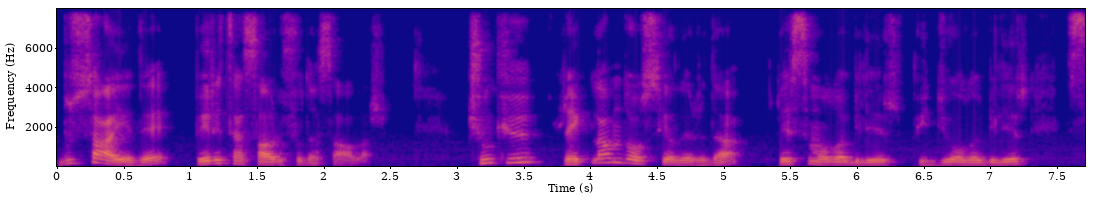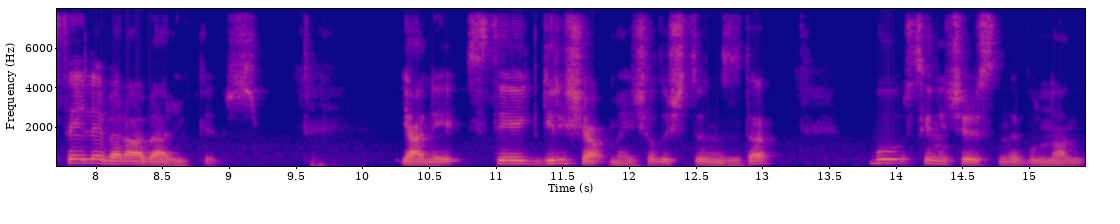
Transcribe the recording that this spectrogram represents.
Bu sayede veri tasarrufu da sağlar. Çünkü reklam dosyaları da resim olabilir, video olabilir, siteyle beraber yüklenir. Yani siteye giriş yapmaya çalıştığınızda bu sitenin içerisinde bulunan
